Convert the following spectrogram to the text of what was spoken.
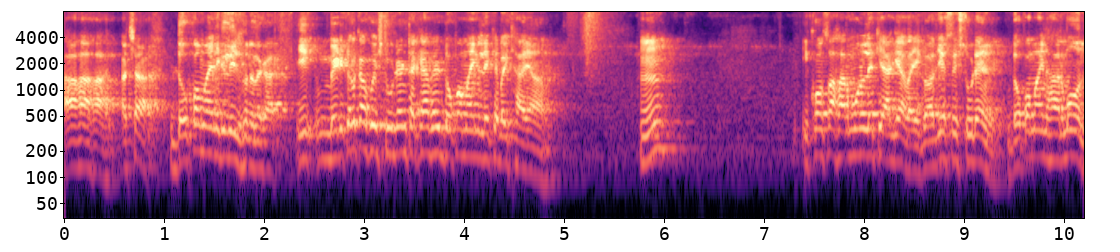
हाँ हाँ हाँ। अच्छा डोपामाइन रिलीज़ होने लगा। ये मेडिकल का कोई स्टूडेंट है क्या? भाई डोपामाइन लेके बैठा है यहाँ। हम्म? ये कौन सा हार्मोन लेके आ गया भाई? गॉर्जियस स्टूडेंट डोपामाइन हार्मोन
